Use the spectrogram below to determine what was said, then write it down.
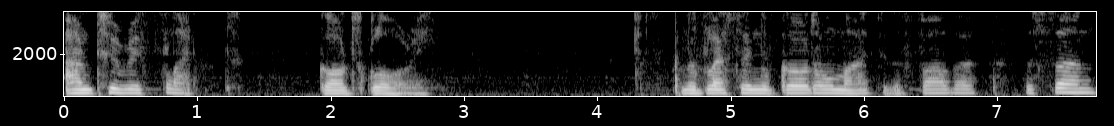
and to reflect God's glory. And the blessing of God Almighty, the Father, the Son,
